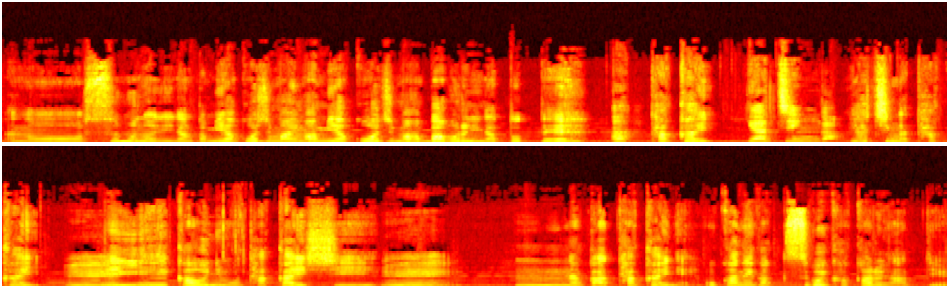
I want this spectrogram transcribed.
あのー住むのになんか宮古島今宮古島バブルになっとってあ高い。家賃が。家賃が高い、うん。で家買うにも高いしうん。うんなんか高いね。お金がすごいかかるなっていう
